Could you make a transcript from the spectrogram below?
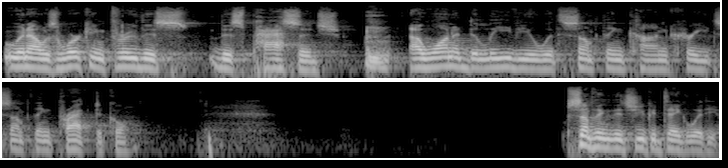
When I was working through this, this passage, I wanted to leave you with something concrete, something practical, something that you could take with you.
